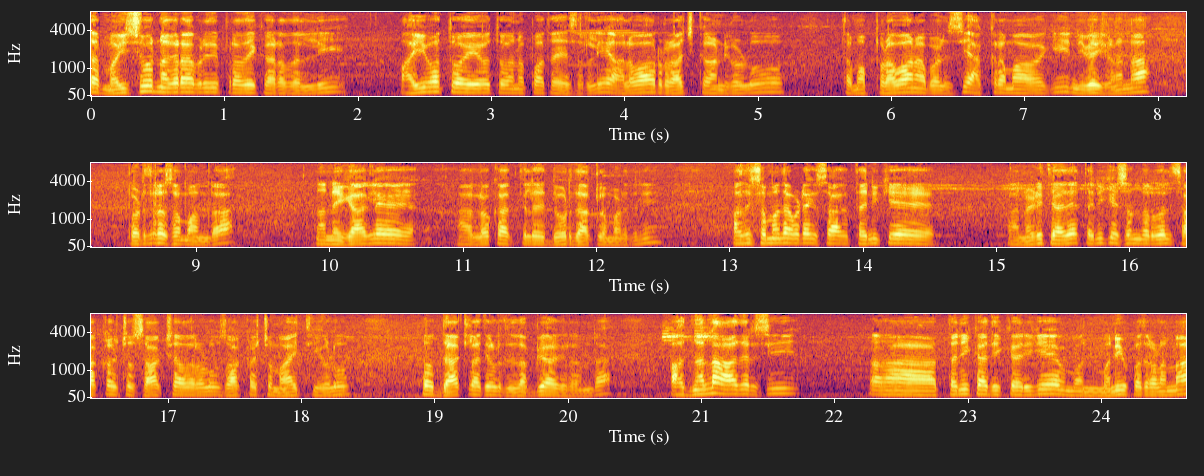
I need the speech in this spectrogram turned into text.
ಸರ್ ಮೈಸೂರು ನಗರಾಭಿವೃದ್ಧಿ ಪ್ರಾಧಿಕಾರದಲ್ಲಿ ಐವತ್ತು ಐವತ್ತು ಅನುಪಾತ ಹೆಸರಲ್ಲಿ ಹಲವಾರು ರಾಜಕಾರಣಿಗಳು ತಮ್ಮ ಪ್ರವಾಹ ಬಳಸಿ ಅಕ್ರಮವಾಗಿ ನಿವೇಶನನ ಪಡೆದಿರೋ ಸಂಬಂಧ ನಾನು ಈಗಾಗಲೇ ಲೋಕಾಯುಕ್ತದಲ್ಲಿ ದೂರು ದಾಖಲು ಮಾಡಿದ್ದೀನಿ. ಅದಕ್ಕೆ ಸಂಬಂಧಪಟ್ಟ ಸಾ ತನಿಖೆ ನಡೀತಾ ಇದೆ. ತನಿಖೆ ಸಂದರ್ಭದಲ್ಲಿ ಸಾಕಷ್ಟು ಸಾಕ್ಷ್ಯಾಧಾರಗಳು, ಸಾಕಷ್ಟು ಮಾಹಿತಿಗಳು ದಾಖಲಾತಿಗಳು ಲಭ್ಯ ಆಗಿರೋದ್ರಿಂದ ಅದನ್ನೆಲ್ಲ ಆಧರಿಸಿ ತನಿಖಾಧಿಕಾರಿಗೆ ಒಂದು ಮನವಿ ಪತ್ರಗಳನ್ನು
